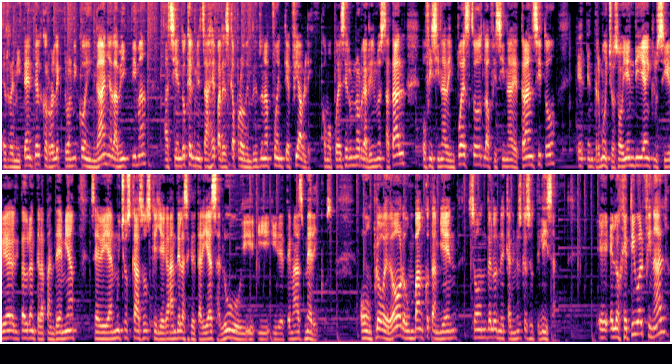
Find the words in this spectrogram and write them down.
el remitente del correo electrónico engaña a la víctima haciendo que el mensaje parezca provenir de una fuente fiable, como puede ser un organismo estatal, oficina de impuestos, la oficina de tránsito, entre muchos. Hoy en día, inclusive ahorita durante la pandemia, se veían muchos casos que llegaban de la Secretaría de Salud y, de temas médicos. O un proveedor o un banco también son de los mecanismos que se utilizan. Eh, el objetivo al final,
